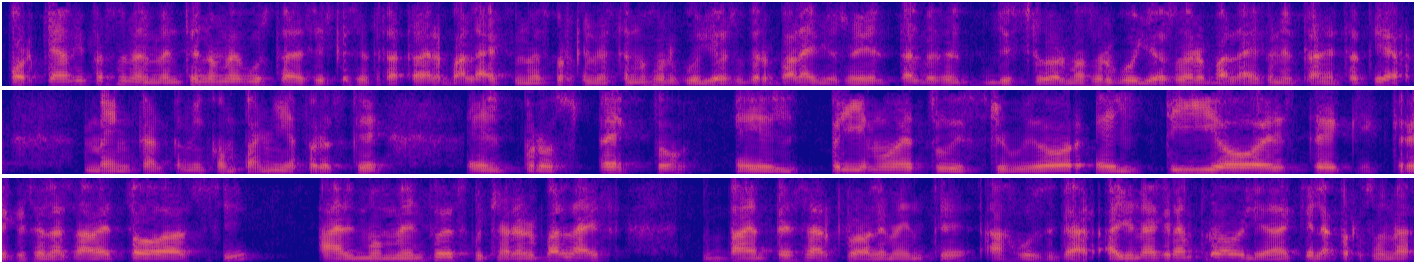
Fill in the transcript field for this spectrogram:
¿por qué a mí personalmente no me gusta decir que se trata de Herbalife? No es porque no estemos orgullosos de Herbalife, yo soy tal vez el distribuidor más orgulloso de Herbalife en el planeta Tierra. Me encanta mi compañía, pero es que el prospecto, el primo de tu distribuidor, el tío este que cree que se las sabe todas, ¿sí? Al momento de escuchar Herbalife, va a empezar probablemente a juzgar. Hay una gran probabilidad de que la persona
